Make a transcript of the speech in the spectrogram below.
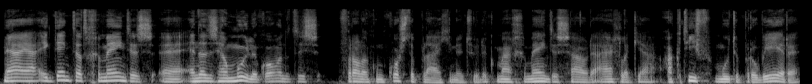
Nou ja, ik denk dat gemeentes, uh, en dat is heel moeilijk hoor... want het is vooral ook een kostenplaatje natuurlijk... maar gemeentes zouden eigenlijk ja, actief moeten proberen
